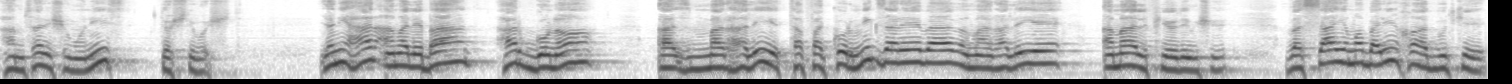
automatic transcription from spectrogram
همسر شما نیست داشته باشید. یعنی هر عمل بعد هر گناه از مرحله تفکر میگذره و به مرحله عمل پیاده میشه. و سعی ما بر این خواهد بود که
